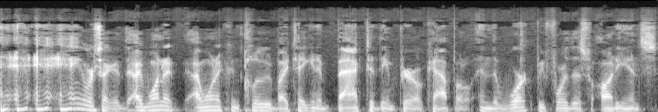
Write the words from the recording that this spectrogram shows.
Hang on a second. I want to I want to conclude by taking it back to the imperial capital and the work before this audience.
